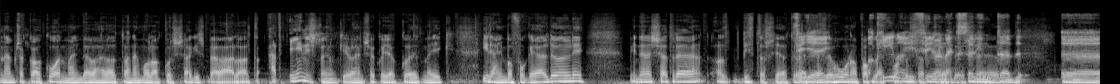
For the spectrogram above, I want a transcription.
nem csak a kormány bevállalta, hanem a lakosság is bevállalta. Hát én is nagyon kíváncsi hogy akkor ez melyik irányba fog eldőlni. Minden esetre az biztos, hogy a következő hónapok A kínai félnek szerinted ö,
